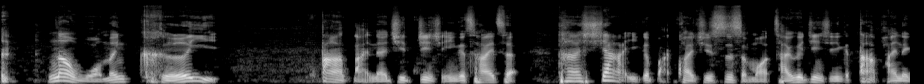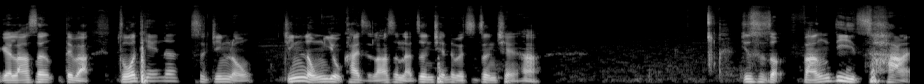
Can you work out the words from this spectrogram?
那我们可以大胆的去进行一个猜测。它下一个板块去是什么才会进行一个大盘的一个拉升，对吧？昨天呢是金融，金融又开始拉升了，证券特别是证券哈，就是说房地产、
